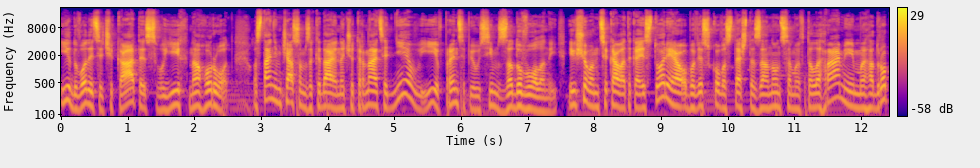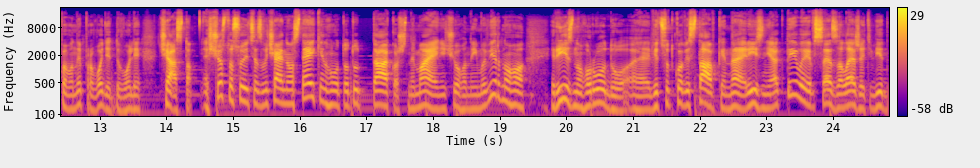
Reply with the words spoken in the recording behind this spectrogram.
і доводиться чекати своїх нагород. Останнім часом закидаю на 14 днів і, в принципі, усім задоволений. Якщо вам цікава така історія, обов'язково стежте за анонсами в телеграмі. Мегадропи вони проводять доволі часто. Що стосується звичайного стейкінгу, то тут також немає нічого неймовірного. Різного роду е, відсоткові ставки на різні активи, все залежить від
